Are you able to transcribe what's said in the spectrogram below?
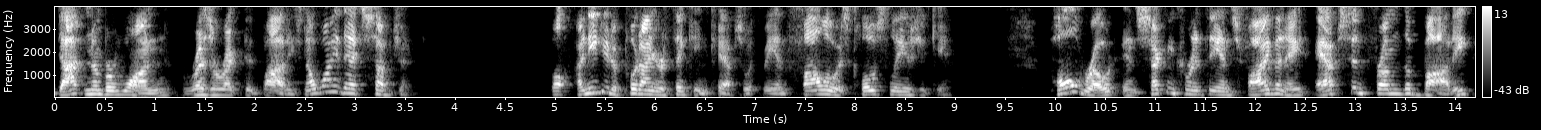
Dot number one, resurrected bodies. Now, why that subject? Well, I need you to put on your thinking caps with me and follow as closely as you can. Paul wrote in Second Corinthians 5 and 8, absent from the body,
